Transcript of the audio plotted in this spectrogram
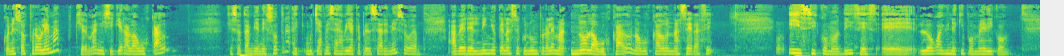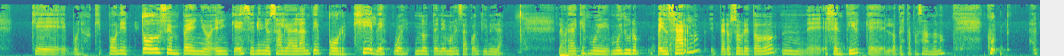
con esos problemas, que además ni siquiera lo ha buscado, que eso también es otra. Hay, muchas veces había que pensar en eso. A ver, el niño que nace con un problema no lo ha buscado, no ha buscado nacer así. Y si, como dices, eh, luego hay un equipo médico que, bueno, que pone todo su empeño en que ese niño salga adelante, ¿por qué después no tenemos esa continuidad? La verdad es que es muy, muy duro pensarlo, pero sobre todo mm, eh, sentir que lo que está pasando, ¿no?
